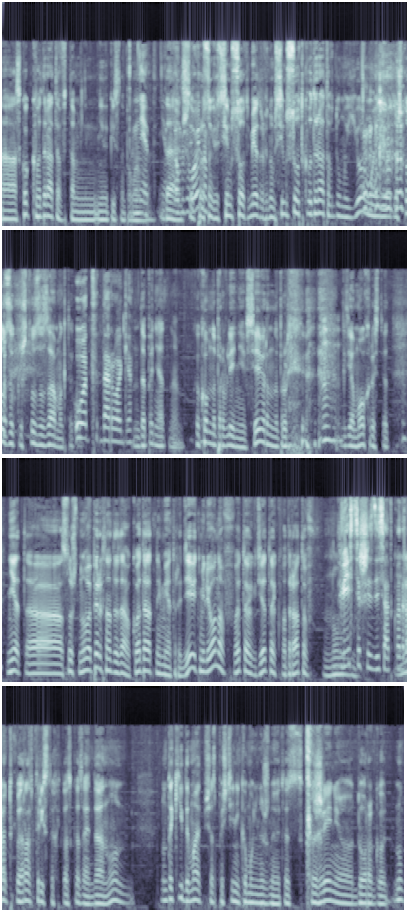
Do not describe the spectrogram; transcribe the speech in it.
А сколько квадратов там не написано, по-моему? Нет, нет, да, дом жилой. Просто но... 700 метров, думаю, 700 квадратов, думаю, ё-моё, это что за, что за замок такой? От дороги. Да, понятно. В каком направлении? В северном направлении, где мох растет? Нет, а, слушай, ну, во-первых, надо, да, квадратные метры. 9 миллионов, это где-то квадратов, ну... 260 квадратов. Ну, квадратов 300, хотел сказать, да, ну... Ну, такие дома сейчас почти никому не нужны. Это, к сожалению, дорого. Ну,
